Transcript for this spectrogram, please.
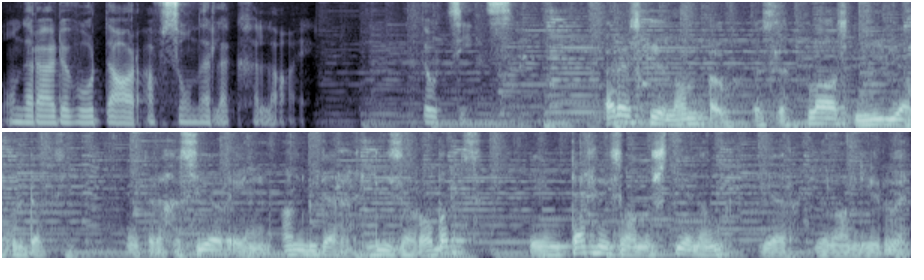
Onderhoude word daar afsonderlik gelaai. Totsiens. RSG Landbou is 'n plaas media produksie met regisseur en aanbieder Lize Roberts en tegniese ondersteuning deur Jolande Rooi.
